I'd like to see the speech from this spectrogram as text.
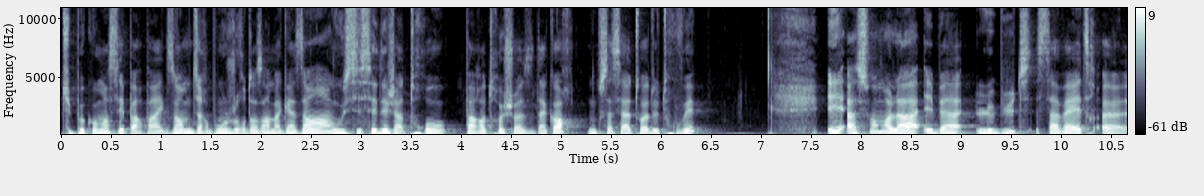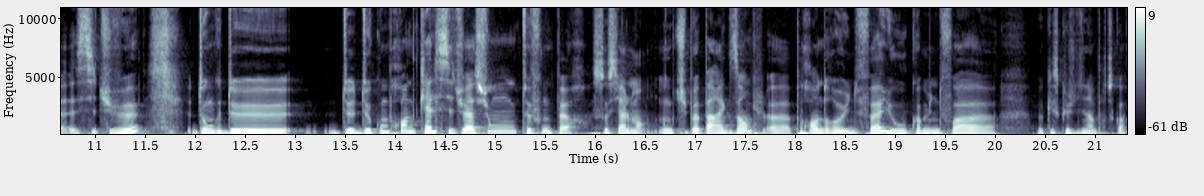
Tu peux commencer par par exemple dire bonjour dans un magasin ou si c'est déjà trop par autre chose, d'accord? Donc ça c'est à toi de trouver. Et à ce moment-là, eh ben, le but, ça va être, euh, si tu veux, donc de, de, comprendre quelles situations te font peur socialement. Donc tu peux par exemple euh, prendre une feuille ou comme une fois... Euh, qu'est-ce que je dis n'importe quoi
